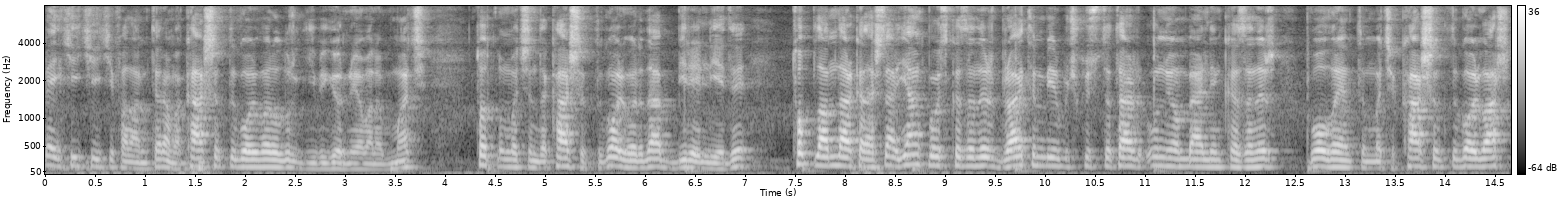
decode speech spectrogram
Belki 2-2 falan biter ama karşılıklı gol var olur gibi görünüyor bana bu maç. Tottenham maçında karşılıklı gol varı da 1.57. Toplamda arkadaşlar Young Boys kazanır, Brighton 1.5 üst atar, Union Berlin kazanır, Wolverhampton maçı karşılıklı gol var.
